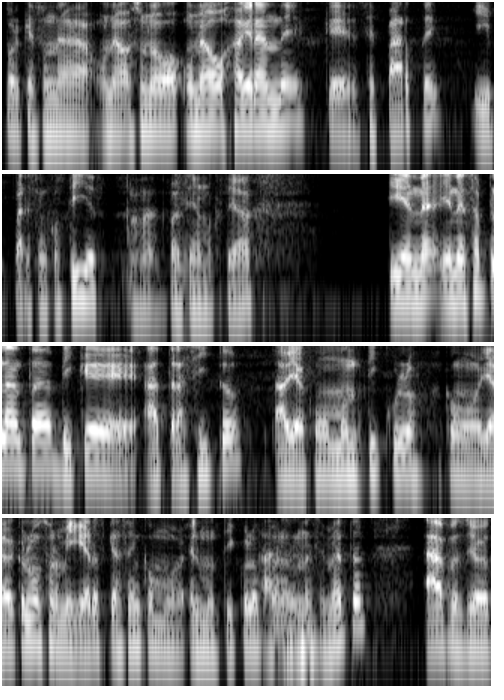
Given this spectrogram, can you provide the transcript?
Porque es una, una, es una, una hoja grande que se parte y parecen costillas. Ajá. Eso se llama costilla de Adán. Y en, en esa planta vi que atrasito había como un montículo, como ya ve con los hormigueros que hacen como el montículo para donde se metan. Ah, pues yo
